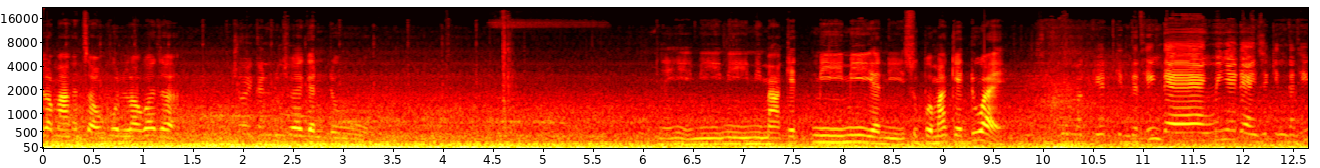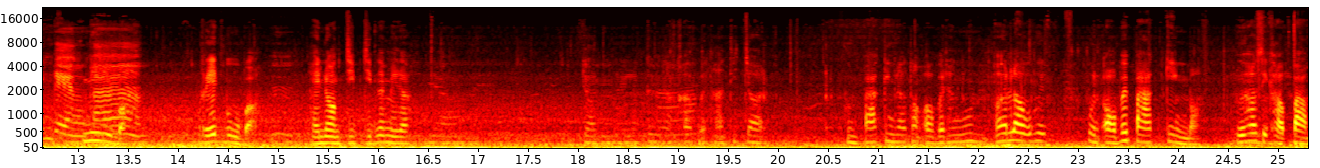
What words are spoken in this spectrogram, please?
เรามากันสองคนเราก็จะ ช่วยกันดู ช่วยกันดู นี่มีมีมีมาร์เก็ตมีมี อันนี้ซูเปอร์มาร์เก็ตด้วยคุณมาเก็ตกินกระทิ่งแดง ไม่ใช่แดงจะกินกระทิ่งแดงมีบ่เรดบูบ่อืมให้น้องจิบจิบได้ไหมล่ะเดี๋ยวจอดเลยละกันเข้าไปหาที่จอด คุณปาร์กิ้งเราต้องออกไปทางนู้น เออเราคือคุณออกไปปาร์กิ้งบ่หรือเฮาสิเขาปั๊ม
